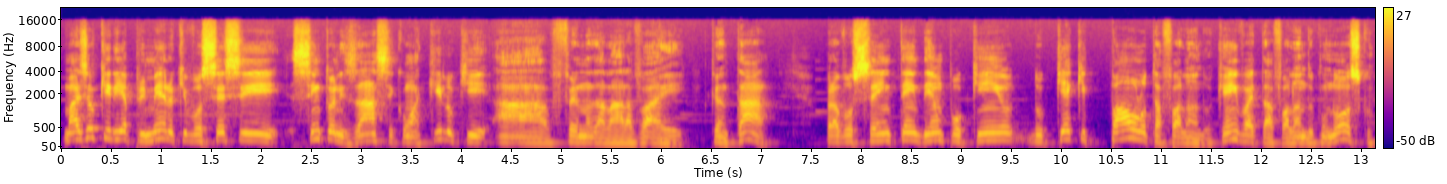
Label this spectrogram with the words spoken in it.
Mas eu queria primeiro que você se sintonizasse com aquilo que a Fernanda Lara vai cantar, para você entender um pouquinho do que é que Paulo está falando. Quem vai estar tá falando conosco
